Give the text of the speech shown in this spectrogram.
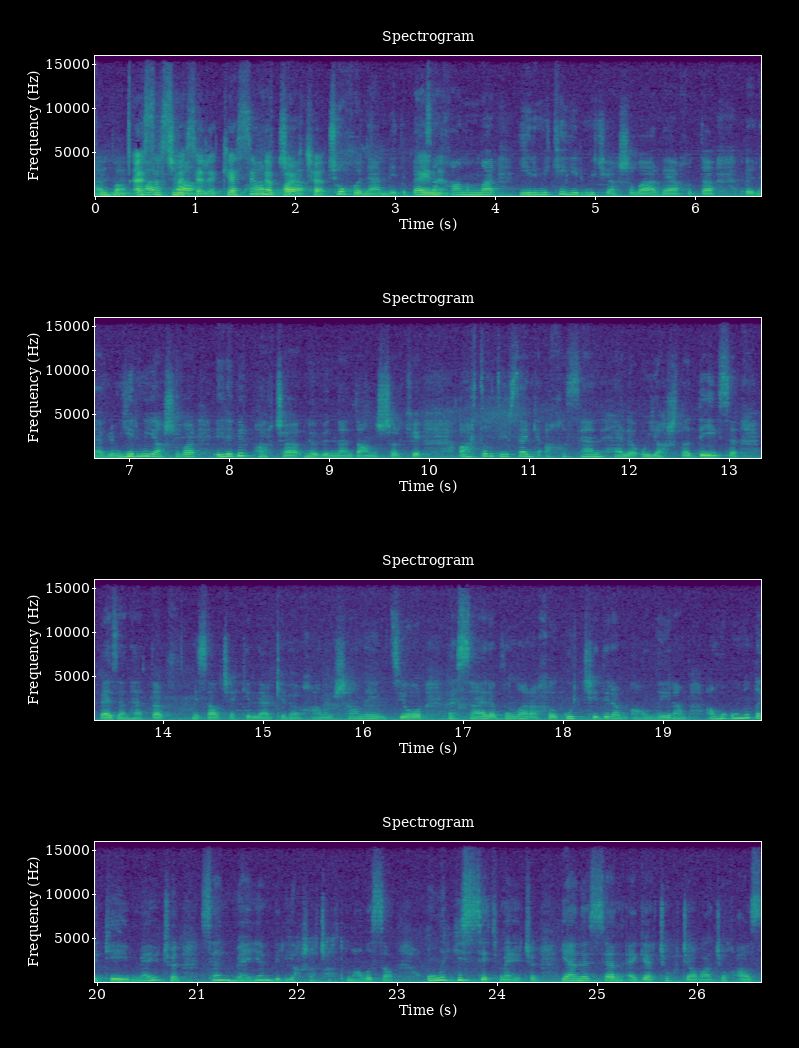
Hə, var. Əsas parça, məsələ kəsim parça, və parça çox önəmlidir. Bəzən Eynə. xanımlar 22-23 yaşı var və yaxud da e, nə bilim 20 yaşı var, elə bir parça növündən danışır ki, artıq deyirsən ki, axı sən hələ o yaşda deyilsən. Bəzən hətta misal çəkirlər ki, və xanım Chanel, Dior və s. bunlar axı Gucci deyirəm, anlayıram, amma onu da geyinmək üçün sən müəyyən bir yaşa çatmalısan. Onu hiss etmək üçün. Yəni sən əgər çox cavan, çox az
